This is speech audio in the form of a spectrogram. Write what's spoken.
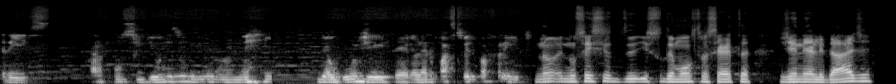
3. O cara conseguiu resumir um ano né? De algum jeito, aí a galera passou ele para frente. Não, não sei se isso demonstra certa genialidade,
